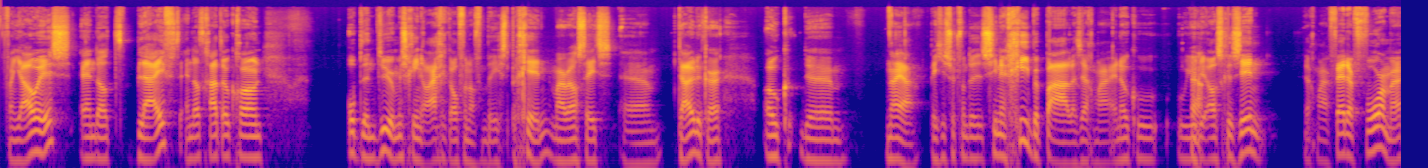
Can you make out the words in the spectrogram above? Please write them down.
van jou is en dat blijft. En dat gaat ook gewoon op den duur, misschien eigenlijk al vanaf het eerste begin, maar wel steeds uh, duidelijker, ook de, nou ja, een beetje een soort van de synergie bepalen, zeg maar. En ook hoe, hoe jullie ja. als gezin, zeg maar, verder vormen.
